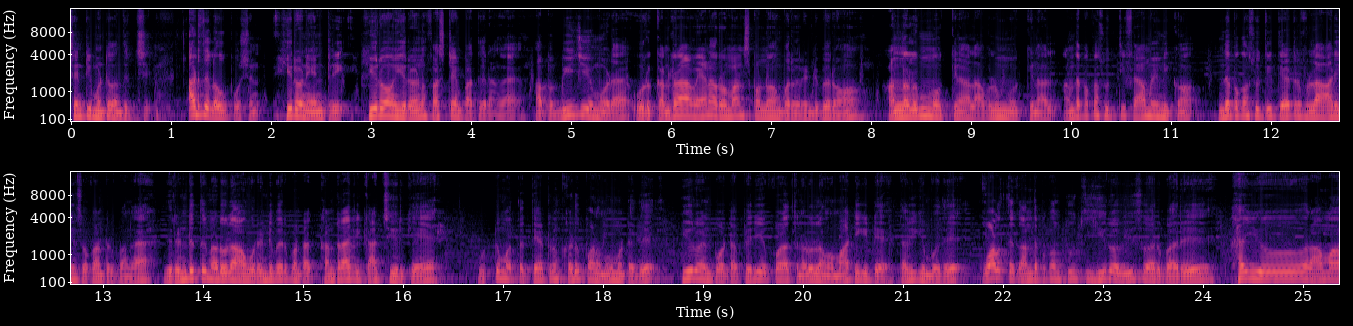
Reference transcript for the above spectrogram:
சென்டிமெண்ட்டும் வந்துடுச்சு அடுத்து love portion heroine entry hero ஹீரோன்னு ஃபஸ்ட் டைம் பார்த்துக்கிறாங்க. அப்போ பிஜிஎம்மோட ஒரு கன்றாவையான ரொமான்ஸ் பண்ணுவாங்க பாருங்க ரெண்டு பேரும். அண்ணலும் நோக்கினால் அவளும் நோக்கினால் அந்த பக்கம் சுற்றி ஃபேமிலி நிற்கும் இந்த பக்கம் சுற்றி தேட்டர் ஃபுல்லாக ஆடியன்ஸ் உட்காந்துருப்பாங்க இது ரெண்டுத்துக்கு நடுவில் அவங்க ரெண்டு பேர் பண்ணுற கன்றாவி காட்சி இருக்கே. ஒட்டுமொத்த தேட்டரும் கடுப்பான மூமெண்ட் அது. ஹீரோயின் போட்ட பெரிய கோலத்து நடுவில் அவங்க மாட்டிக்கிட்டு தவிக்கும் போது கோலத்துக்கு அந்த பக்கம் தூக்கி ஹீரோ வீசுவார் பாரு. ஐயோ ராமா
